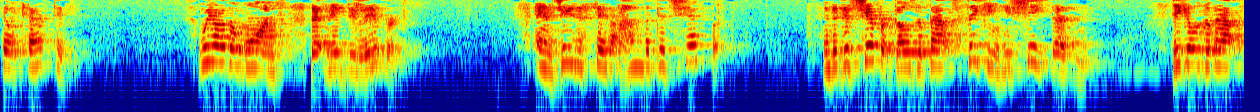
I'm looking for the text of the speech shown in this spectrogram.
held captive. We are the ones that need delivered. And Jesus said, I'm the good shepherd. And the good shepherd goes about seeking his sheep, doesn't he? He goes about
